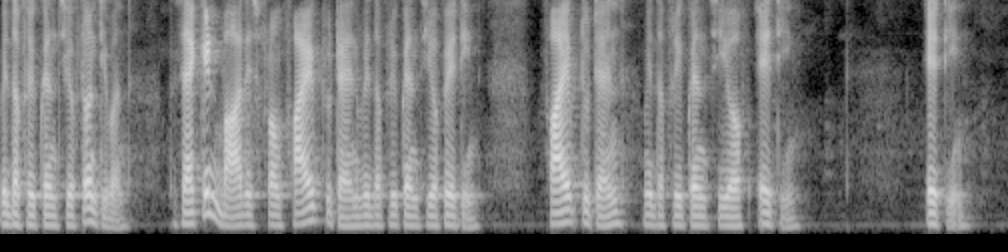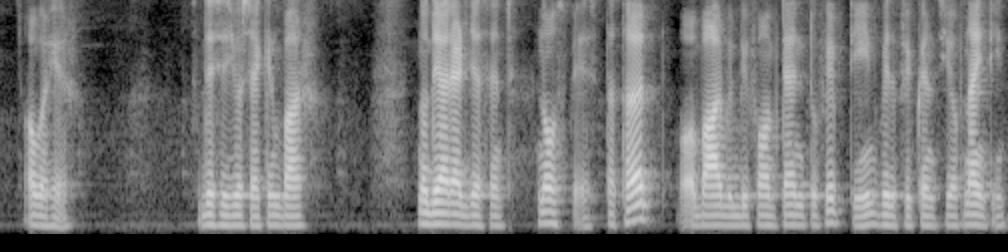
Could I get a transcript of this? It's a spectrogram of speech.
with the frequency of 21 the second bar is from 5 to 10 with the frequency of 18 5 to 10 with the frequency of 18 18 over here. So this is your second bar. Now they are adjacent no space. The third bar will be from 10 to 15 with a frequency of 19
